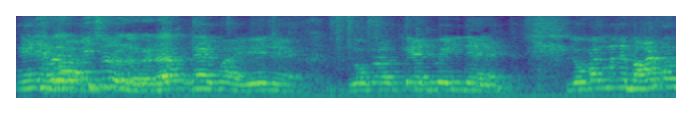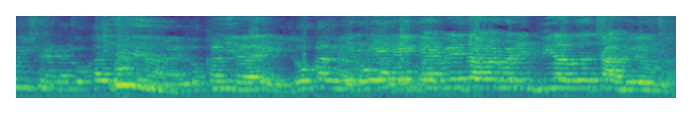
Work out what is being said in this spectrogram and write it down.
এই কি নে ভাই, ভাই। কি ছিল লোক এটা? দেখ ভাই এই নে লোকাল ক্যাডবেরি দেখ লোকাল মানে বার কামিস না এটা লোকাল না লোকাল ভাই? লোকাল এই- এই- এই ক্যাডবেরি তো আমার বাড়ির বিড়াল তো চা না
